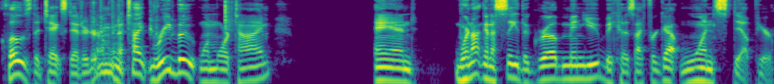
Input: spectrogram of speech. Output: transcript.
close the text editor. I'm going to type reboot one more time. And we're not going to see the grub menu because I forgot one step here.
